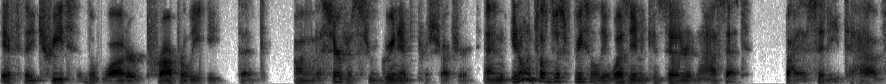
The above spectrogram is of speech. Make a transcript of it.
if they treat the water properly that on the surface through green infrastructure. And you know until just recently it wasn't even considered an asset by a city to have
